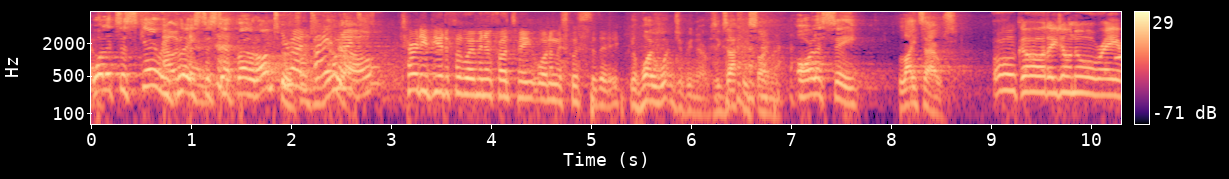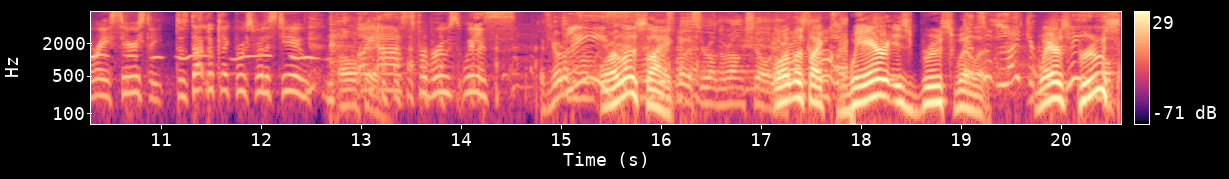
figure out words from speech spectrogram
Well, it's a scary Out place there. to step out onto in front of you. know. 30 beautiful women in front of me, what am I supposed to do? Yeah, Why wouldn't you be nervous? Exactly, Simon. or let's see, lights out. Oh God, I don't know, Ray. Ray, seriously, does that look like Bruce Willis to you? Okay. I asked for Bruce Willis. If you're looking Please. for Orla's for like- Bruce Willis, you're on the wrong show. Orla's like, where is Bruce Willis? like it, Where's please. Bruce?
